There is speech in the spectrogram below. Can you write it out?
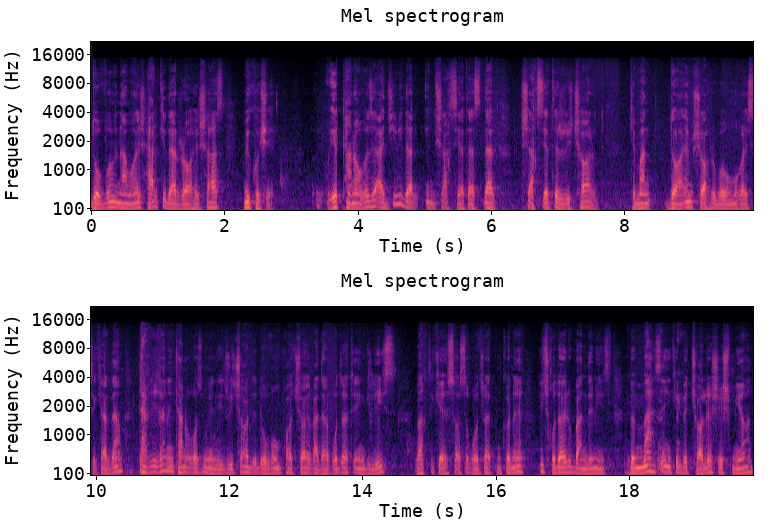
دوم نمایش هر کی در راهش هست می‌کشه. یه تناقض عجیبی در این شخصیت است. در شخصیت ریچارد که من دائم شاه رو با اون مقایسه کردم دقیقا این تناقض می‌بینید. ریچارد دوم پادشاه قدر قدرت انگلیس وقتی که احساس قدرت می‌کنه هیچ خدایی رو بنده نیست. به محض اینکه به چالشش میان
